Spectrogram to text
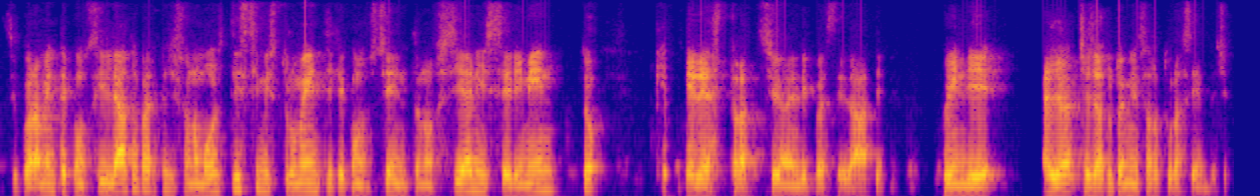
sicuramente consigliato perché ci sono moltissimi strumenti che consentono sia l'inserimento che l'estrazione di questi dati. Quindi c'è già tutta un'installatura semplice.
